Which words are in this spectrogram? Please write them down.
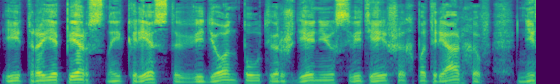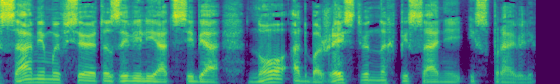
и троеперстный крест введен по утверждению святейших патриархов. Не сами мы все это завели от себя, но от божественных писаний исправили.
